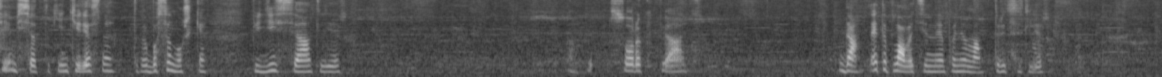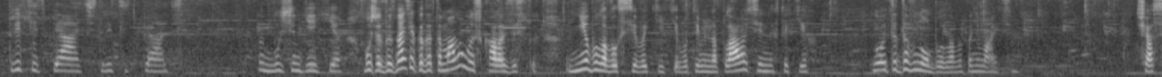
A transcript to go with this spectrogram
70, такие интересные, это как босоножки, 50 лир, Так, 45. Да, это плавательные, я поняла, 30 лир. 35, 35. Ой, бусинки какие. Боже, вы знаете, когда-то маму искала здесь, не было в Вакики, вот именно плавательных таких. Ну, это давно было, вы понимаете. Сейчас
